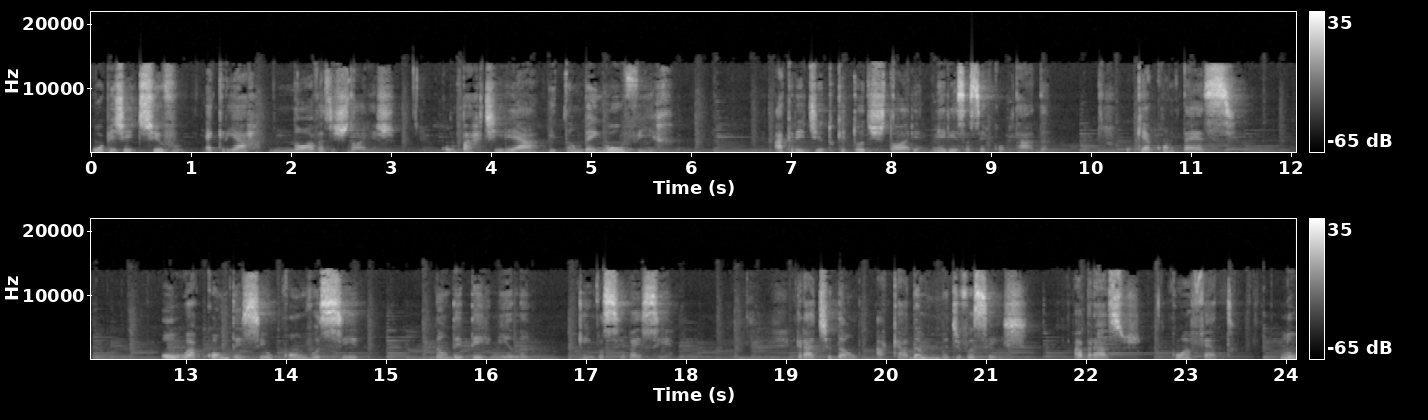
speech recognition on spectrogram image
O objetivo é criar novas histórias, compartilhar e também ouvir. Acredito que toda história mereça ser contada. O que acontece ou aconteceu com você não determina quem você vai ser. Gratidão a cada uma de vocês. Abraços com afeto. Lu.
